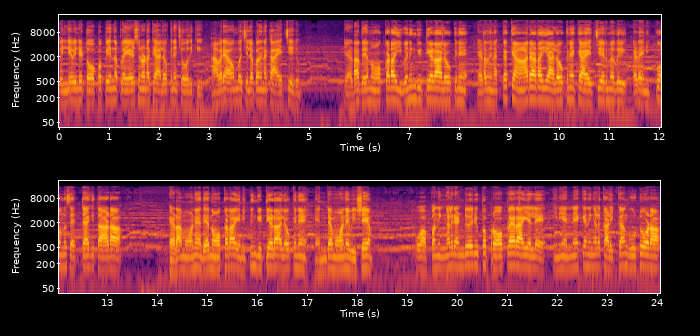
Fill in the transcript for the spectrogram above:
വലിയ വലിയ ടോപ്പ് അപ്പ് ചെയ്യുന്ന പ്ലെയേഴ്സിനോടൊക്കെ അലോക്കിനെ ചോദിക്ക്. അവരാവുമ്പോൾ ചിലപ്പോൾ നിനക്ക് അയച്ചു തരും. എടാ ദേ നോക്കടാ ഇവനും കിട്ടിയടാ അലോക്കിനെ. എടാ നിനക്കൊക്കെ ആരാടാ ഈ അലോക്കിനെയൊക്കെ അയച്ചു തരുന്നത്? എടാ എനിക്കും ഒന്ന് സെറ്റാക്കി താടാ. എടാ മോനെ അതേ നോക്കടാ എനിക്കും കിട്ടിയടാ അലോക്കിനെ. എന്റെ മോനെ വിഷയം. ഓ അപ്പം നിങ്ങൾ രണ്ടുപേരും ഇപ്പോൾ പ്രോ പ്ലെയർ ആയല്ലേ ഇനി എന്നെയൊക്കെ നിങ്ങൾ കളിക്കാൻ കൂട്ടുവോടാ.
